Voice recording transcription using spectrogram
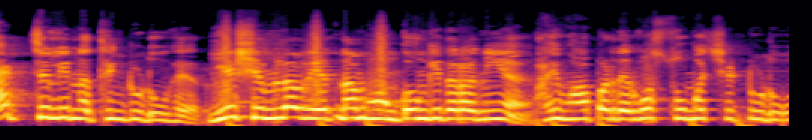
actually nothing to do here ये शिमला वियतनाम हांगकांग की तरह नहीं है। भाई वहाँ पर there was so much shit to do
